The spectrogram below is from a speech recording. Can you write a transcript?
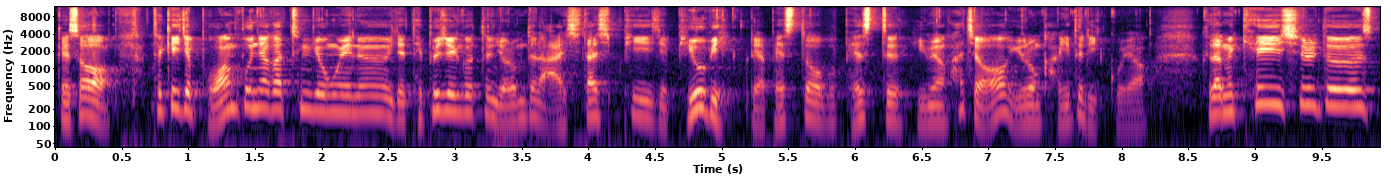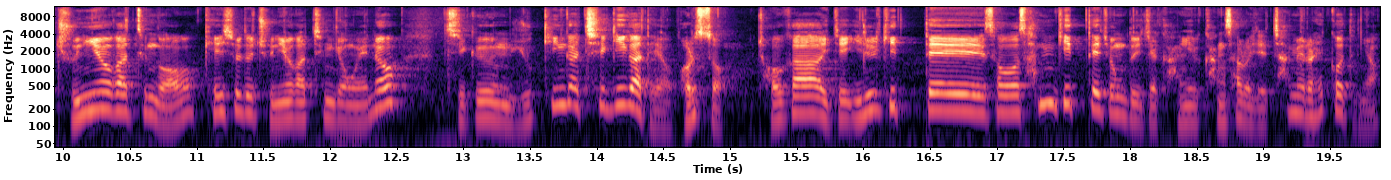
그래서 특히 이제 보안 분야 같은 경우에는 이제 대표적인 것들은 여러분들 아시다시피 이제 BOB 우리가 Best of Best 유명하죠. 이런 강의들이 있고요. 그 다음에 K-Shield Junior 같은 거 K-Shield Junior 같은 경우에는 지금 6기인가 7기가 돼요. 벌써 저가 이제 1기 때에서 3기 때 정도 이제 강의, 강사로 이제 참여를 했거든요.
